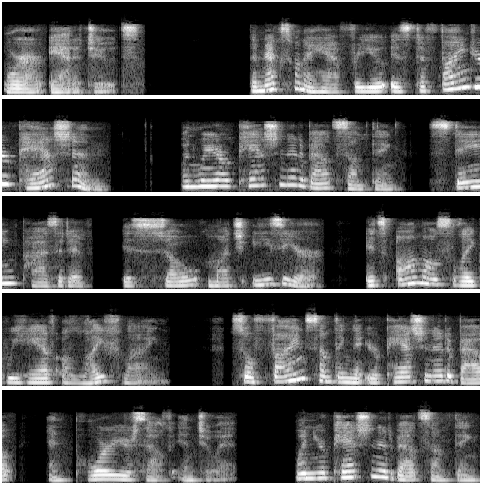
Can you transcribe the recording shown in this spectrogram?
or our attitudes. The next one I have for you is to find your passion. When we are passionate about something, staying positive is so much easier. It's almost like we have a lifeline. So find something that you're passionate about and pour yourself into it. When you're passionate about something,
